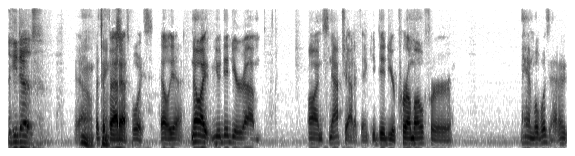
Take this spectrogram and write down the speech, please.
He does. Yeah, Oh, that's thanks. a badass voice. Hell yeah! No, I you did your um on Snapchat. I think you did your promo for. Man, what was that?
